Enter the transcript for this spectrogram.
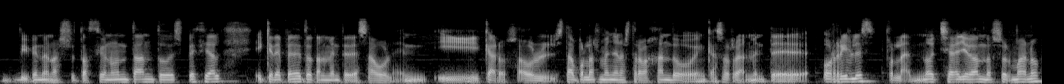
viviendo una situación un tanto especial y que depende totalmente de Saúl. y claro, Saúl está por las mañanas trabajando en casos realmente horribles, por la noche ayudando a su hermano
